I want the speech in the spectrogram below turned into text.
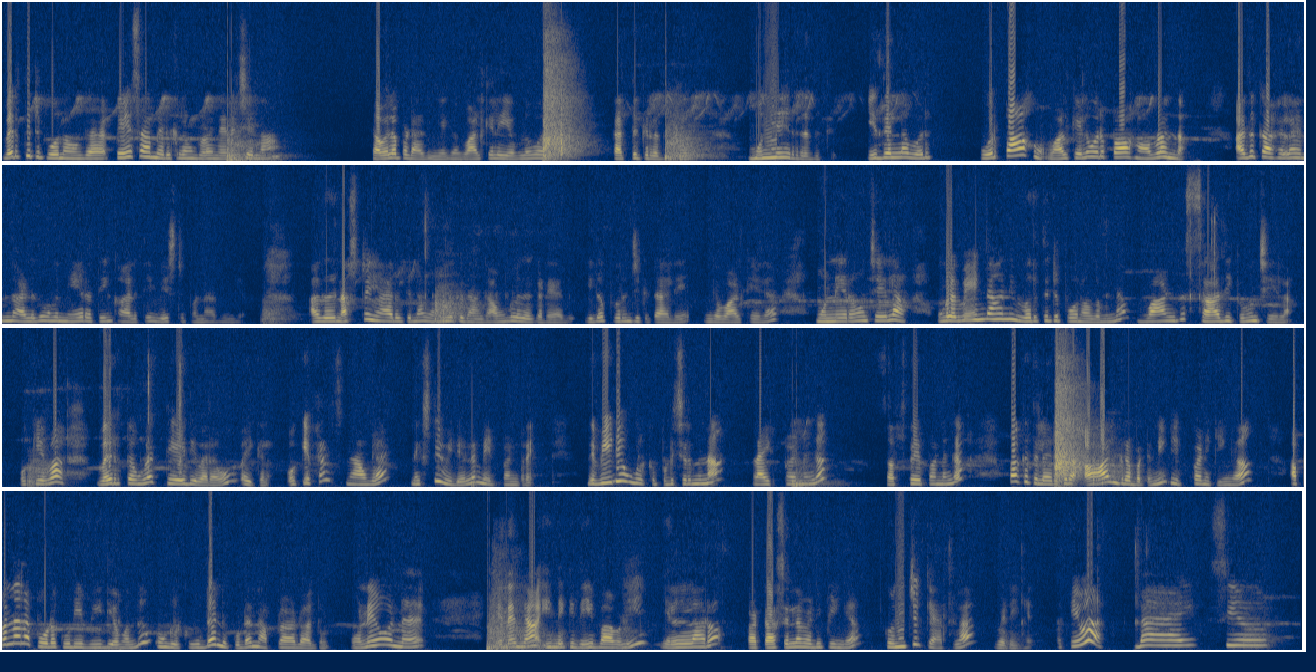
வெறுத்துட்டு போனவங்க பேசாம இருக்கிறவங்கள நினைச்செல்லாம் கவலைப்படாதீங்க. வாழ்க்கையில எவ்வளவோ கத்துக்கிறதுக்கு முன்னேறுறதுக்கு இதெல்லாம் ஒரு ஒரு பாகம். வாழ்க்கையில ஒரு பாகம். அவ்வளவுதான். அதுக்காகலாம் இருந்து அழுது உங்க நேரத்தையும் காலத்தையும் வேஸ்ட் பண்ணாதீங்க. அது நஷ்டம் யாருக்குன்னா உங்களுக்கு தாங்க. அவங்களுக்கு கிடையாது. இதை புரிஞ்சுக்கிட்டாலே உங்க வாழ்க்கையில முன்னேறவும் செய்யலாம். உங்களை வேண்டாம்னு வெறுத்துட்டு போனவங்க அப்படின்னா வாழ்ந்து சாதிக்கவும் செய்யலாம். ஓகேவா வெறுத்தவங்கள தேடி வரவும் வைக்கலாம். ஓகே ஃப்ரெண்ட்ஸ் நான் உங்களை நெக்ஸ்ட் வீடியோவில் மீட் பண்ணுறேன் இந்த வீடியோ உங்களுக்கு பிடிச்சிருந்துன்னா லைக் பண்ணுங்கள் சப்ஸ்கிரைப் பண்ணுங்கள் பக்கத்தில் இருக்கிற ஆளுங்கிற பட்டனையும் கிளிக் பண்ணிக்கிங்க. அப்போ தான் நான் போடக்கூடிய வீடியோ வந்து உங்களுக்கு உடனுக்குடன் அப்லோட் ஆகும். ஒன்றே ஒன்று என்னன்னா இன்றைக்கி தீபாவளி எல்லாரும் பட்டாசெல்லாம் வெடிப்பீங்க. கொஞ்சம் கேர்ஃபுல்லாக வெடிங்க. ஓகேவா பாய் சியூ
